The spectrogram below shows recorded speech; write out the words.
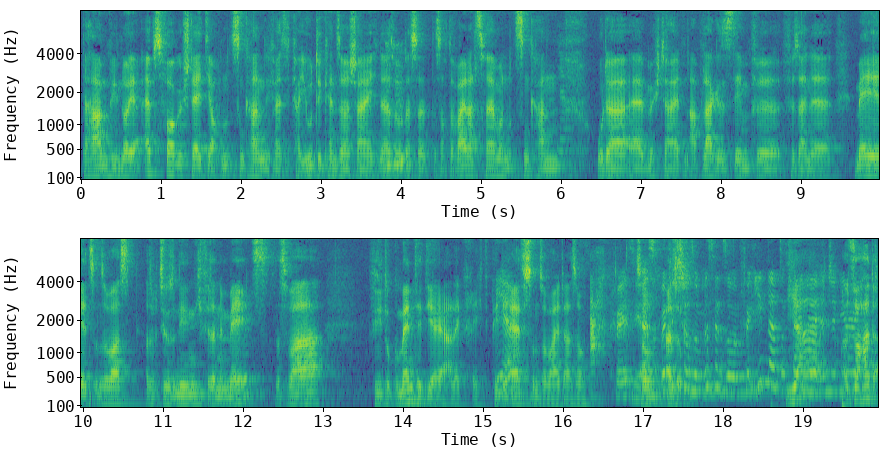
da haben wir neue Apps vorgestellt, die auch nutzen kann. Ich weiß nicht, Kajute kennst du wahrscheinlich, ne? Mhm. so, dass er das auf der Weihnachtsfeier mal nutzen kann. Ja oder er möchte halt ein Ablagesystem für, für seine Mails und sowas. Also beziehungsweise nicht für seine Mails, das war für die Dokumente, die er ja alle kriegt, PDFs yeah. und so weiter. So. Ach, crazy. So, also wirklich also, schon so ein bisschen so für ihn dann so kleine ja, Engineering also hat,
